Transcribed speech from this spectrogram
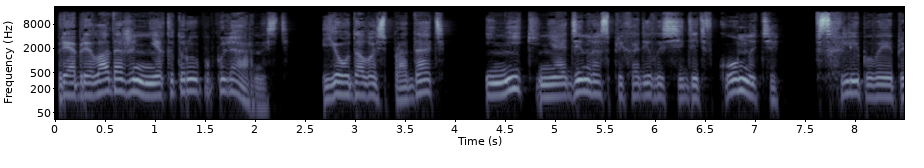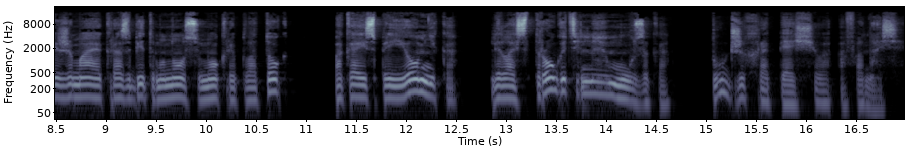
приобрела даже некоторую популярность. Ее удалось продать и Нике не один раз приходилось сидеть в комнате, всхлипывая и прижимая к разбитому носу мокрый платок, пока из приемника лилась трогательная музыка тут же храпящего Афанасия.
